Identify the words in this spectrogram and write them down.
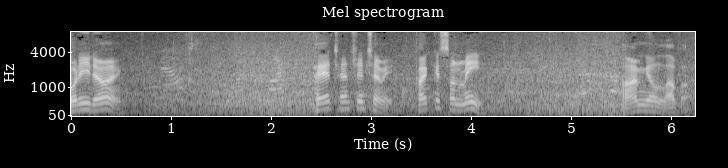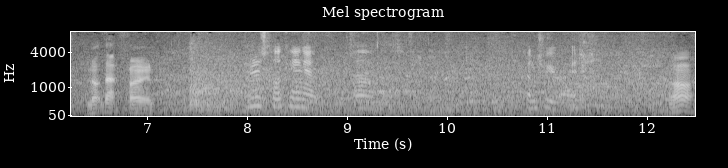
What are you doing? Pay attention to me. Focus on me. I'm your lover, not that phone. I'm just looking at um, Country Ride. Oh.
